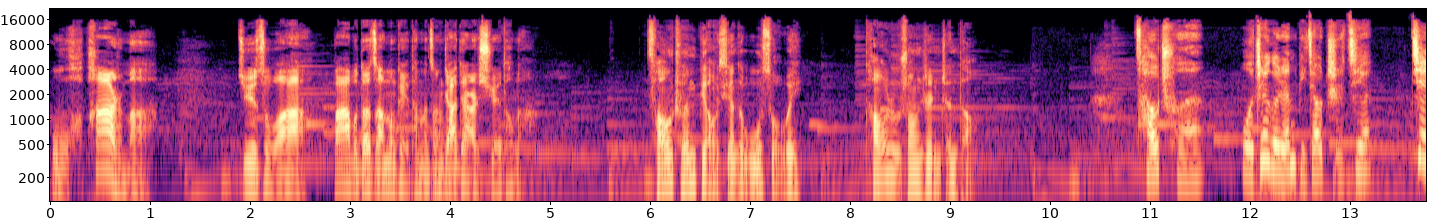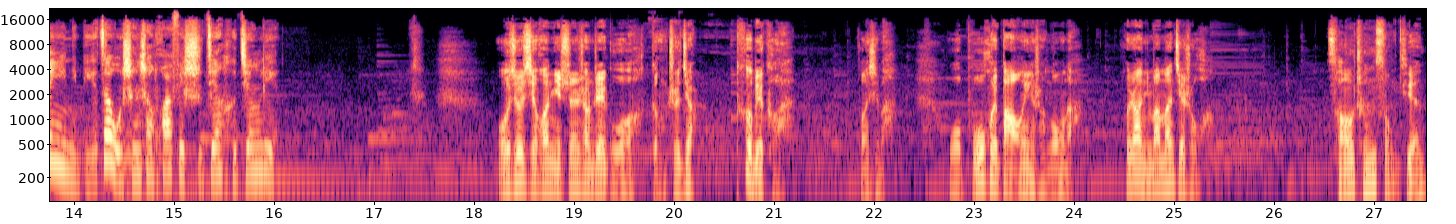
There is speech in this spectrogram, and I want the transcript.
我怕什么？剧组啊，巴不得咱们给他们增加点噱头呢。曹纯表现的无所谓，陶如霜认真道：“曹纯，我这个人比较直接，建议你别在我身上花费时间和精力。我就喜欢你身上这股耿直劲儿，特别可爱。放心吧，我不会霸王硬上弓的，会让你慢慢接受我。”曹纯耸肩，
